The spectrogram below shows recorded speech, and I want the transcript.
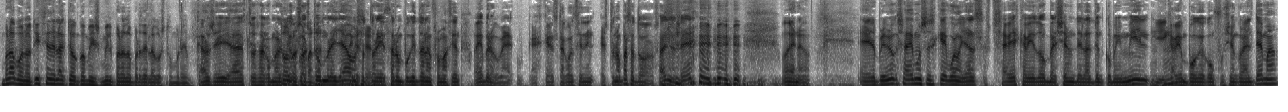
Bravo, noticia del Action Comics 1000 para no perder la costumbre. Claro, sí, ya esto se ha convertido en costumbre semanas, ya, vamos a actualizar un poquito la información. Oye, pero es que esta esto no pasa todos los años, ¿eh? bueno, eh, lo primero que sabemos es que, bueno, ya sabéis que había dos versiones del Atom Comic 1000 y que había un poco de confusión con el tema.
